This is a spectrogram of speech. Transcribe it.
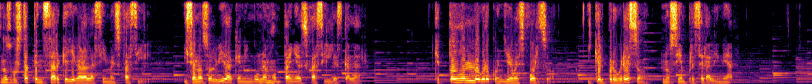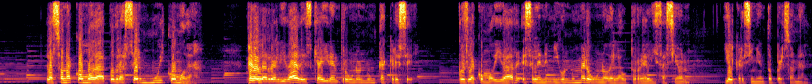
Nos gusta pensar que llegar a la cima es fácil y se nos olvida que ninguna montaña es fácil de escalar, que todo logro conlleva esfuerzo y que el progreso no siempre será lineal. La zona cómoda podrá ser muy cómoda, pero la realidad es que ahí dentro uno nunca crece, pues la comodidad es el enemigo número uno de la autorrealización y el crecimiento personal.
